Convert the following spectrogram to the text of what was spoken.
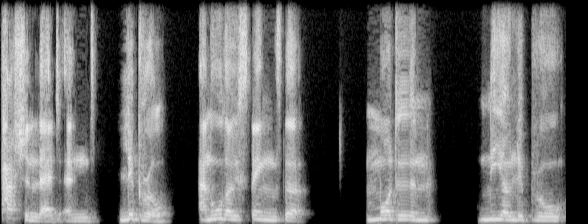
passion led and liberal and all those things that modern neoliberal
